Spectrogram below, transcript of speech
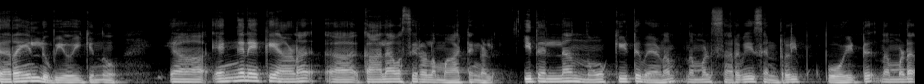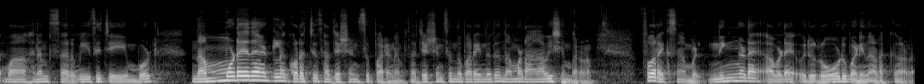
ടെറൈനിൽ ഉപയോഗിക്കുന്നു എങ്ങനെയൊക്കെയാണ് കാലാവസ്ഥയിലുള്ള മാറ്റങ്ങൾ ഇതെല്ലാം നോക്കിയിട്ട് വേണം നമ്മൾ സർവീസ് സെന്ററിൽ പോയിട്ട് നമ്മുടെ വാഹനം സർവീസ് ചെയ്യുമ്പോൾ നമ്മുടേതായിട്ടുള്ള കുറച്ച് സജഷൻസ് പറയണം. സജഷൻസ് എന്ന് പറയുന്നത് നമ്മുടെ ആവശ്യം പറയണം. ഫോർ എക്സാമ്പിൾ നിങ്ങളുടെ അവിടെ ഒരു റോഡ് പണി നടക്കുകയാണ്.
